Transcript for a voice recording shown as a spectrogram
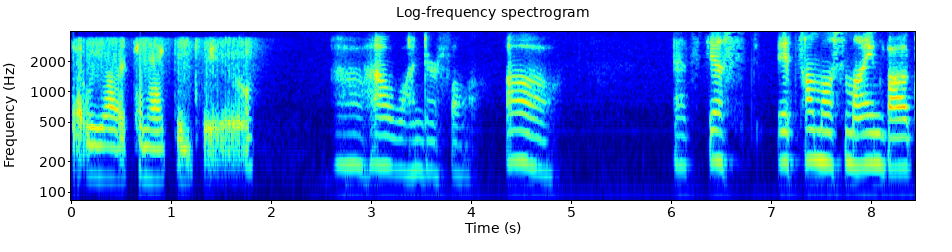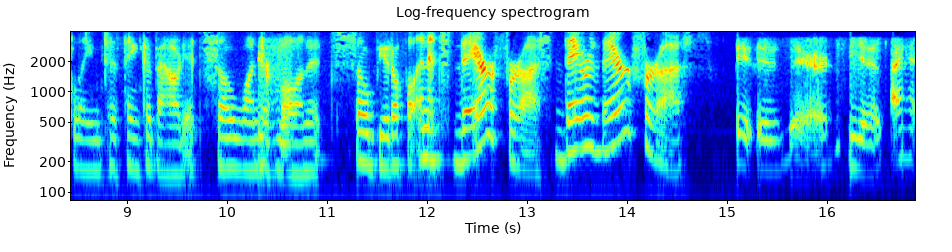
that we are connected to. Oh, how wonderful. Oh, that's just, it's almost mind boggling to think about. It's so wonderful mm-hmm. and it's so beautiful. And it's there for us. They're there for us. It is there. Yes. I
